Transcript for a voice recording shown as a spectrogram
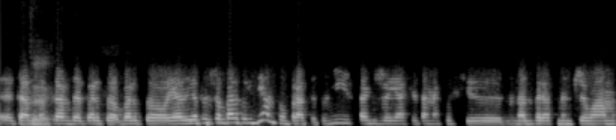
tam tak. naprawdę bardzo, bardzo, ja, ja też bardzo lubiłam tą pracę, to nie jest tak, że ja się tam jakoś e, nadwyraz męczyłam,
